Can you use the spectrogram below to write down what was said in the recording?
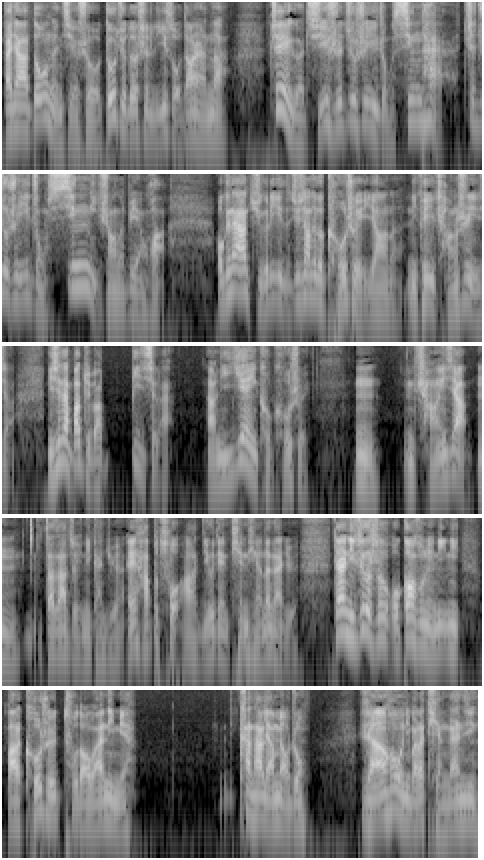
大家都能接受，都觉得是理所当然的。这个其实就是一种心态，这就是一种心理上的变化。我跟大家举个例子，就像这个口水一样的，你可以尝试一下。你现在把嘴巴闭起来啊，你咽一口口水，嗯，你尝一下，嗯，咂咂嘴，你感觉哎还不错啊，有点甜甜的感觉。但是你这个时候，我告诉你，你你把口水吐到碗里面，看它两秒钟，然后你把它舔干净，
